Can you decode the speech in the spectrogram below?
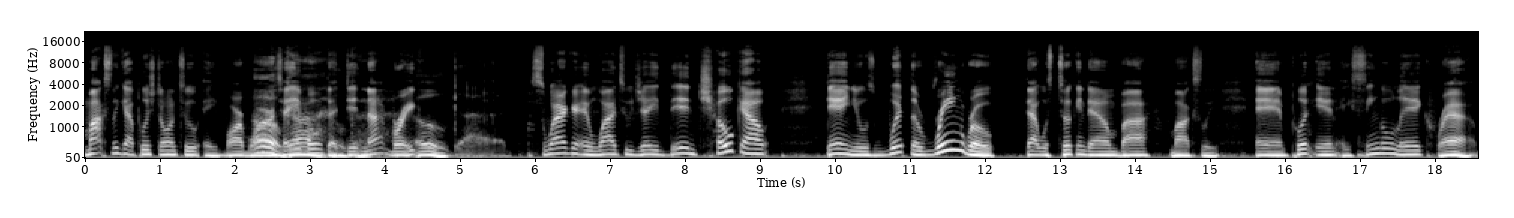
Moxley got pushed onto a barbed wire Oh, table God. that Oh, did God. not break. Oh God. Swagger and Y2J then choke out Daniels with the ring rope that was taken down by Moxley and put in a single leg crab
